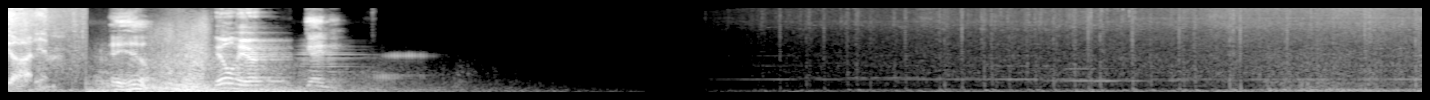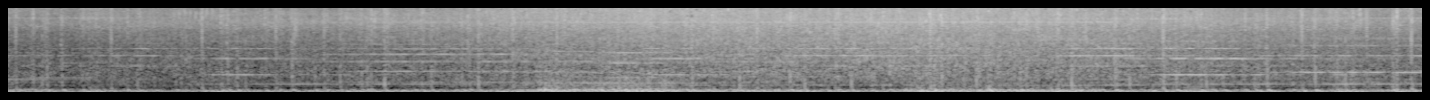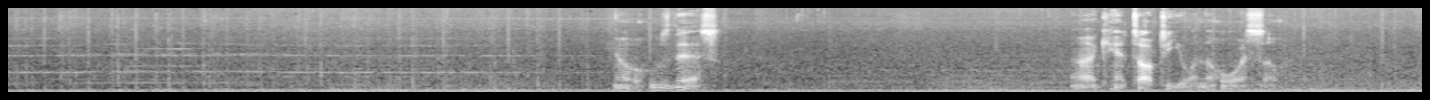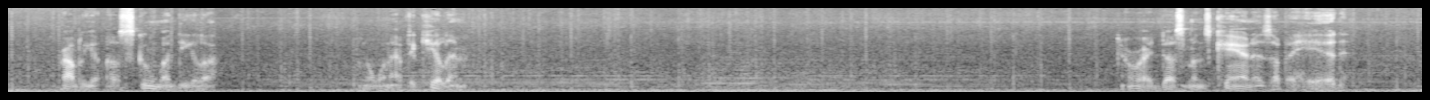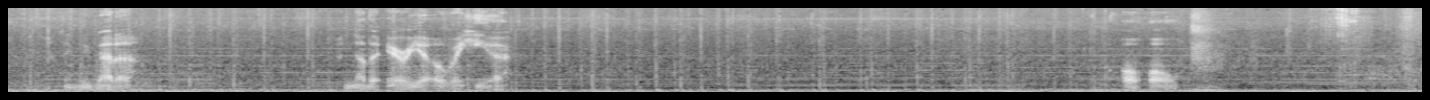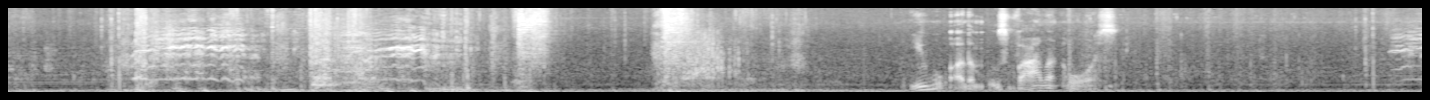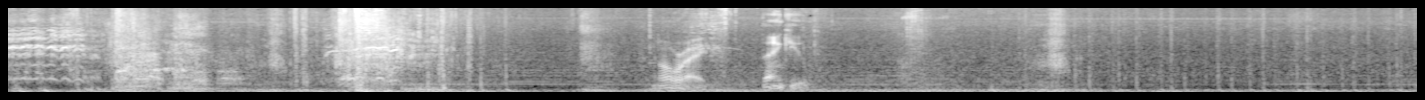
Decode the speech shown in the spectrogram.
got him. Hey, Hill. Hill here. Gaming. Who's this? I can't talk to you on the horse, so. Probably a, a skooma dealer. I don't want to have to kill him. Alright, Dustman's cairn is up ahead. I think we've got a another area over here. You are the most violent horse. All right. Thank you.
